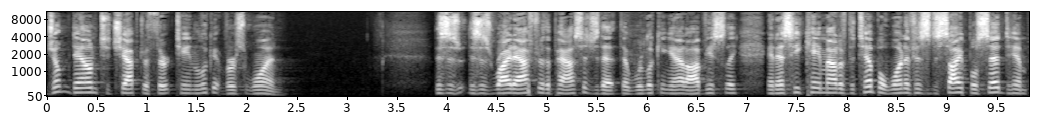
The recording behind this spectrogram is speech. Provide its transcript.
jump down to chapter 13, look at verse 1. This is, this is right after the passage that, that we're looking at, obviously. And as he came out of the temple, one of his disciples said to him,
